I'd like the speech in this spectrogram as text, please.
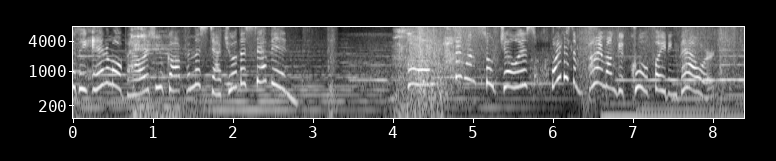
are the Anemo powers you got from the Statue of the Seven! Oh, Paimon's so jealous! Why doesn't Paimon get cool fighting powers?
